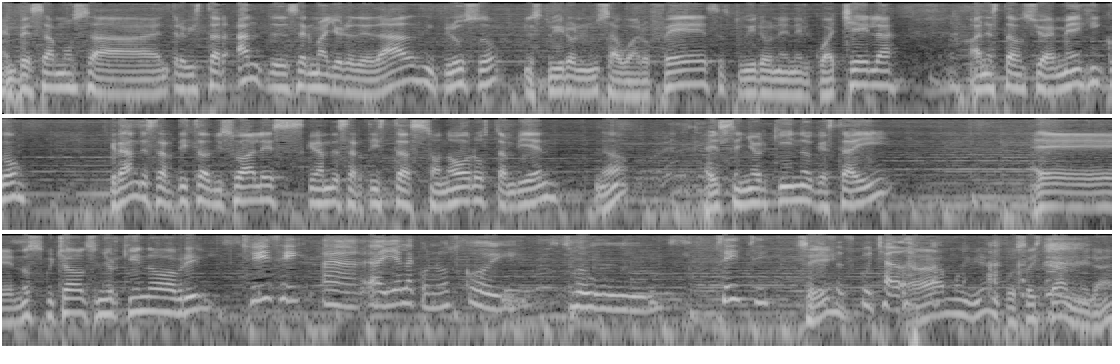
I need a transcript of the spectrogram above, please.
empezamos a entrevistar antes de ser mayores de edad, incluso estuvieron en un Saguaro Fest, estuvieron en el Coachella, han estado en Ciudad de México. Grandes artistas visuales, grandes artistas sonoros también, ¿no? El señor Kino que está ahí. Eh, ¿No has escuchado al señor Kino, Abril? Sí, sí, a, a ella la conozco y su... Sí, sí, Sí. he escuchado. Ah, muy bien, pues ahí están, mira. ¿eh?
